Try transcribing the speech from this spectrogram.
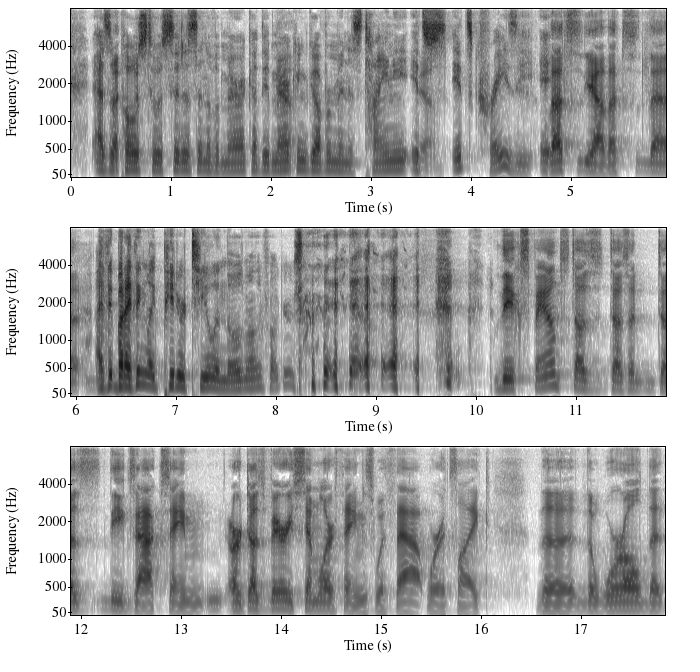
as opposed to a citizen of america. The american government is tiny. It's it's crazy. It- That's yeah. That's that. I think, but I think like Peter Thiel and those motherfuckers. The Expanse does doesn't does the exact same or does very similar things with that, where it's like the the world that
